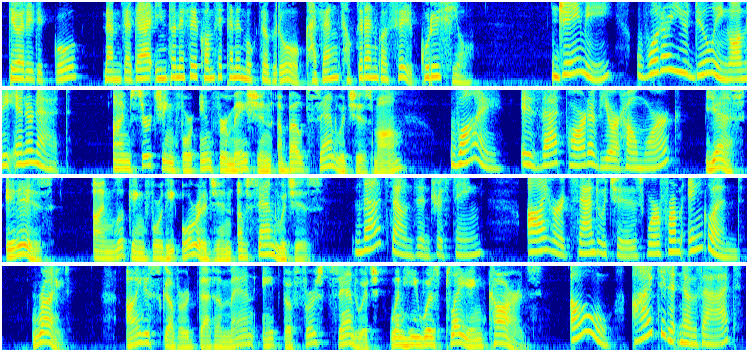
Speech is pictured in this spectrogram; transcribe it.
대화를 듣고 남자가 인터넷을 검색하는 목적으로 가장 적절한 것을 고르시오. Jamie, what are you doing on the internet? I'm searching for information about sandwiches, Mom. Why? Is that part of your homework? Yes, it is. I'm looking for the origin of sandwiches. That sounds interesting. I heard sandwiches were from England. Right. I discovered that a man ate the first sandwich when he was playing cards. Oh, I didn't know that.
